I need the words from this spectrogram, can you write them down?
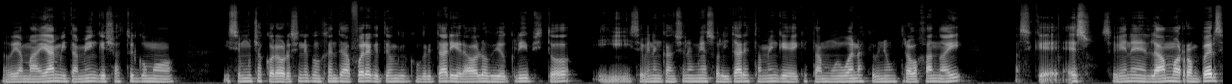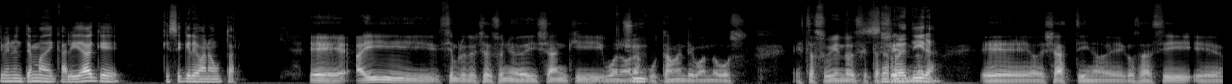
Me voy a Miami también, que ya estoy como. Hice muchas colaboraciones con gente de afuera que tengo que concretar y grabar los videoclips y todo. Y se vienen canciones mías solitarias también que, que están muy buenas, que venimos trabajando ahí. Así que eso, se viene, la vamos a romper, se vienen temas de calidad que, que sé que le van a gustar. Eh, ahí siempre tuviste el sueño de Daddy Yankee, y bueno, ahora Sí. justamente cuando vos estás subiendo, se está Se yendo, retira. eh, o de Justin, o de cosas así, eh,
